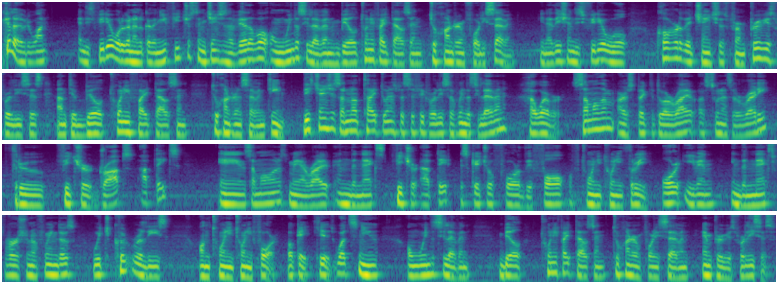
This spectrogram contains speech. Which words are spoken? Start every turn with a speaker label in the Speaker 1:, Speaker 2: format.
Speaker 1: Hello everyone! In this video we're going to look at the new features and changes available on Windows 11 build 25247. In addition this video will cover the changes from previous releases until build 25217. These changes are not tied to any specific release of Windows 11, however, some of them are expected to arrive as soon as they're ready through feature drops updates and some others may arrive in the next feature update scheduled for the fall of 2023 or even in the next version of Windows which could release on 2024. Okay, here's what's new on Windows 11 build 25247 and previous releases.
